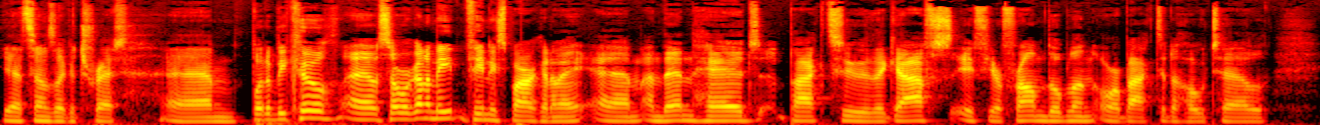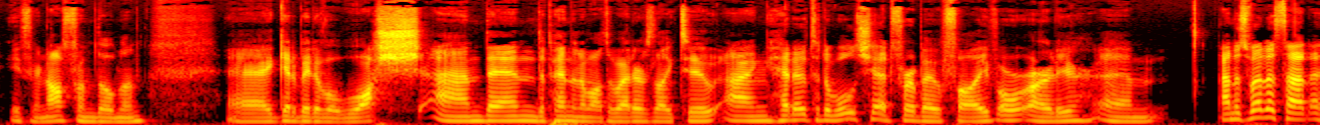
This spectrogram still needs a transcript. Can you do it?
Yeah, it sounds like a threat. Um, but it'd be cool. Uh, so we're going to meet in Phoenix Park anyway, um, and then head back to the gaffs if you're from Dublin, or back to the hotel if you're not from Dublin. Uh, get a bit of a wash, and then depending on what the weather's like too, and head out to the Woolshed for about five or earlier. Um, and as well as that, uh,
